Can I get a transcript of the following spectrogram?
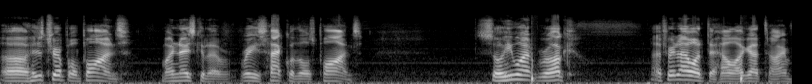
Uh, his triple pawns. My knight's going to raise heck with those pawns. So he went rook. I figured out what the hell, I got time.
